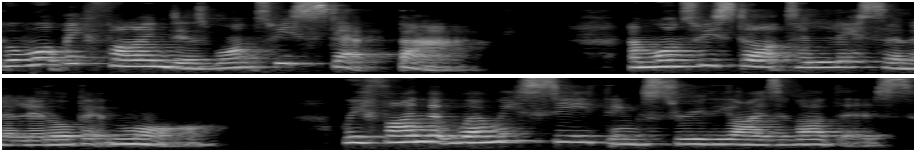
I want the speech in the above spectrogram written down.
But what we find is once we step back and once we start to listen a little bit more, we find that when we see things through the eyes of others,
